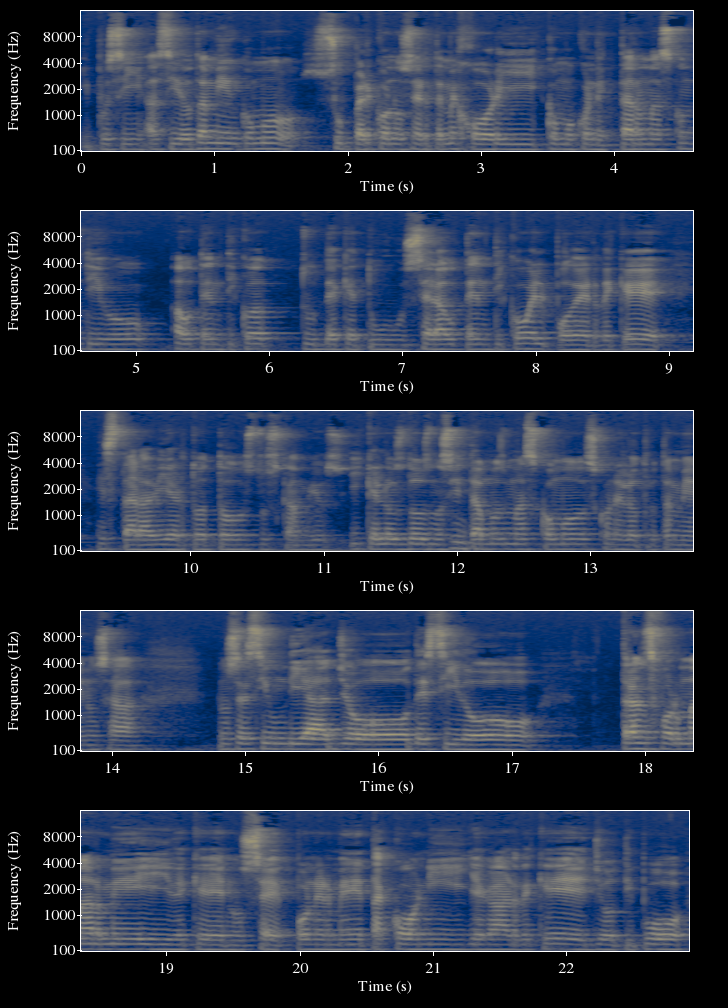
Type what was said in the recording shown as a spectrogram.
y pues sí, ha sido también como súper conocerte mejor y como conectar más contigo auténtico, de que tu ser auténtico, el poder de que estar abierto a todos tus cambios y que los dos nos sintamos más cómodos con el otro también. O sea, no sé si un día yo decido transformarme y de que, no sé, ponerme de tacón y llegar de que yo tipo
